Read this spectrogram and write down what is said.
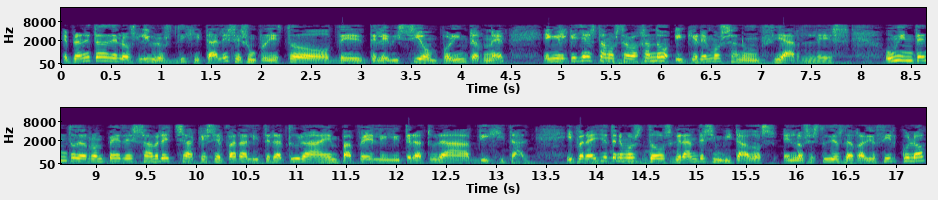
El planeta de los libros digitales es un proyecto de televisión por Internet en el que ya estamos trabajando y queremos anunciarles un intento de romper esa brecha que separa literatura en papel y literatura digital. Y para ello tenemos dos grandes invitados. En los estudios de Radio Círculo,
